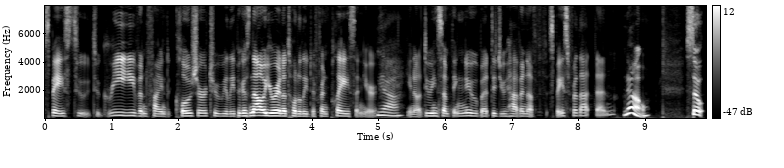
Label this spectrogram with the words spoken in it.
space to to grieve and find closure to really because now you're in a totally different place and you're yeah. you know doing something new, but did you have enough space for that then? No. So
